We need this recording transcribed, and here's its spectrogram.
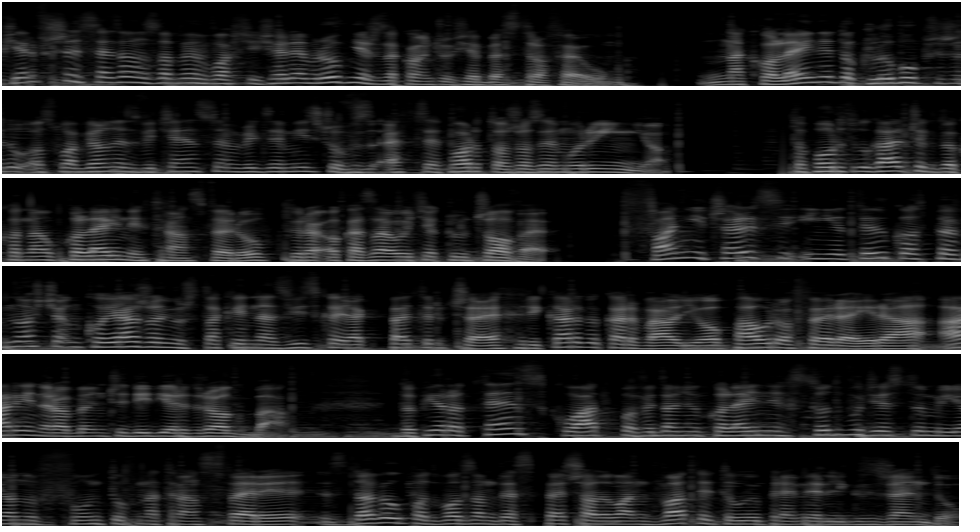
Pierwszy sezon z nowym właścicielem również zakończył się bez trofeum. Na kolejny do klubu przyszedł osławiony zwycięzcą w Lidze Mistrzów z FC Porto José Mourinho. To Portugalczyk dokonał kolejnych transferów, które okazały się kluczowe. Fani Chelsea i nie tylko z pewnością kojarzą już takie nazwiska jak Petr Czech, Ricardo Carvalho, Paulo Ferreira, Arjen Robben czy Didier Drogba. Dopiero ten skład po wydaniu kolejnych 120 milionów funtów na transfery zdobył pod wodzą The Special One dwa tytuły Premier League z rzędu.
